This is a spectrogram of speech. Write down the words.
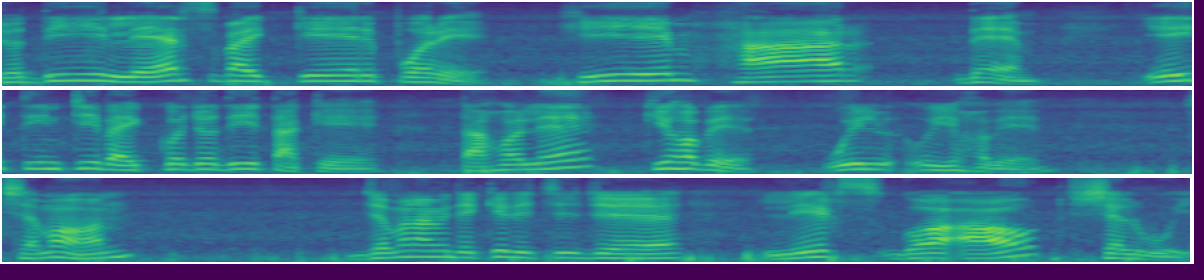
যদি লেটস বাক্যের পরে হিম হার দেম এই তিনটি বাক্য যদি থাকে, তাহলে কি হবে? উইল উই হবে। যেমন যেমন আমি দেখিয়ে দিচ্ছি যে let's go out shall we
